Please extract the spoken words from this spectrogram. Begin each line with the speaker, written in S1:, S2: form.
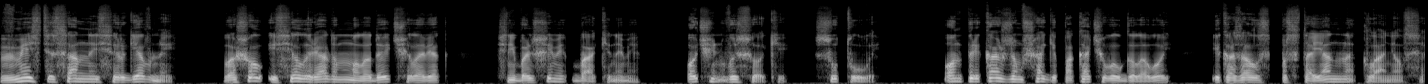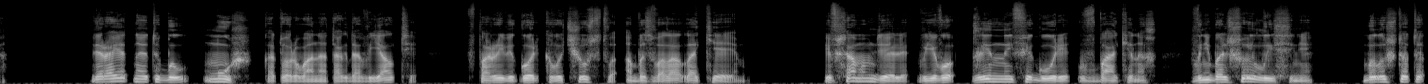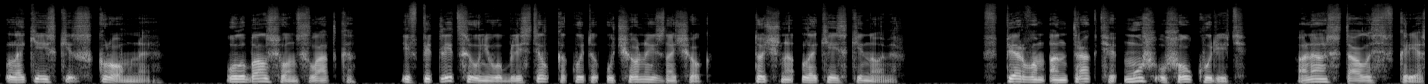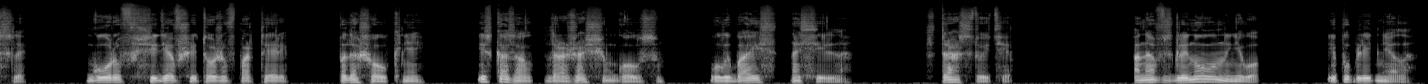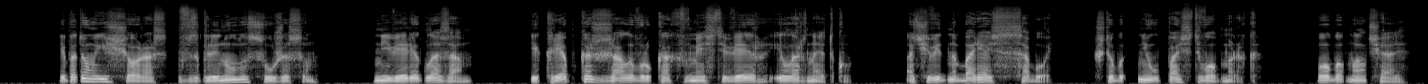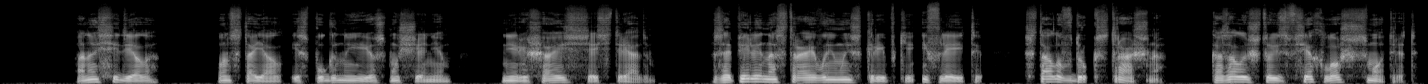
S1: Вместе с Анной Сергеевной вошел и сел рядом молодой человек с небольшими бакинами, очень высокий, сутулый. Он при каждом шаге покачивал головой и, казалось, постоянно кланялся. Вероятно, это был муж, которого она тогда в Ялте в порыве горького чувства обозвала лакеем. И в самом деле в его длинной фигуре в бакинах, в небольшой лысине, было что-то лакейски скромное. Улыбался он сладко, и в петлице у него блестел какой-то ученый значок, точно лакейский номер. В первом антракте муж ушел курить. Она осталась в кресле. Гуров, сидевший тоже в портере, подошел к ней и сказал дрожащим голосом, улыбаясь насильно. «Здравствуйте». Она взглянула на него и побледнела и потом еще раз взглянула с ужасом, не веря глазам, и крепко сжала в руках вместе веер и ларнетку, очевидно, борясь с собой, чтобы не упасть в обморок. Оба молчали. Она сидела, он стоял, испуганный ее смущением, не решаясь сесть рядом. Запели настраиваемые скрипки и флейты. Стало вдруг страшно. Казалось, что из всех ложь смотрят.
